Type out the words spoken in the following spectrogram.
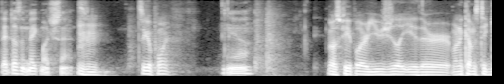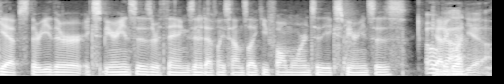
that doesn't make much sense mm-hmm. It's a good point. yeah Most people are usually either, when it comes to gifts, they're either experiences or things. And it definitely sounds like you fall more into the experiences oh category. god yeah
